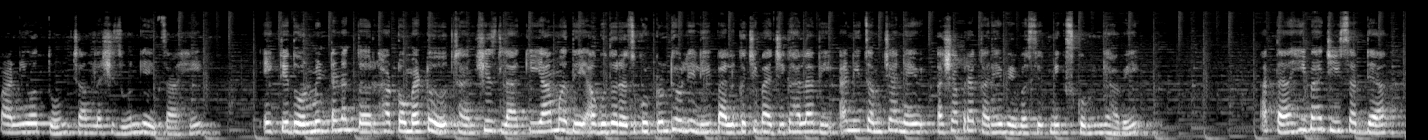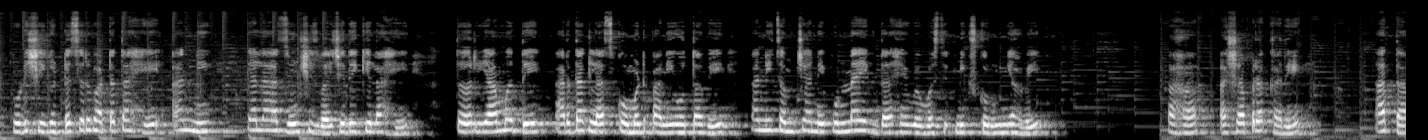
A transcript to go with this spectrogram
पाणी ओतून चांगला शिजवून घ्यायचा आहे. एक ते दोन मिनटानंतर हा टोमॅटो छान शिजला की यामध्ये अगोदरच कुटून ठेवलेली पालकाची भाजी घालावी आणि चमच्याने अशा प्रकारे व्यवस्थित मिक्स करून घ्यावे. आता ही भाजी सध्या थोडीशी घट्टसर वाटत आहे आणि त्याला अजून शिजवायचे देखील आहे. तर यामध्ये अर्धा ग्लास कोमट पाणी ओतावे आणि चमच्याने पुन्हा एकदा हे व्यवस्थित मिक्स करून घ्यावे. पहा अशा प्रकारे आता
